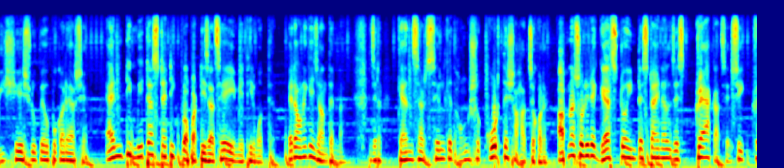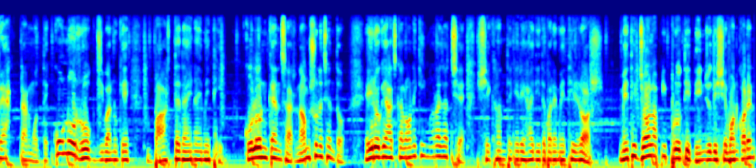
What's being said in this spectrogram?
বিশেষ রূপে উপকারে আসে। অ্যান্টি মেটাস্ট্যাটিক প্রপার্টিজ আছে এই মেথির মধ্যে। এটা অনেকেই জানতেন না, যেটা ক্যান্সার সেলকে ধ্বংস করতে সাহায্য করে। আপনার শরীরে গ্যাস্ট্রো ইন্টেস্টাইনাল যে ট্র্যাক আছে, সেই ট্র্যাকটার মধ্যে কোনো রোগ জীবাণুকে বাড়তে দেয় না এই মেথি। কোলন ক্যান্সার, নাম শুনেছেন তো? এই রোগে আজকাল অনেকেই মারা যাচ্ছে। সেখান থেকে রেহাই দিতে পারে মেথির রস। মেথির জল আপনি প্রতিদিন যদি সেবন করেন,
